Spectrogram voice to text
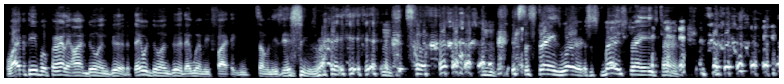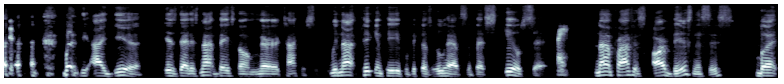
white people apparently aren't doing good. If they were doing good, they wouldn't be fighting some of these issues, right? Mm. so mm. it's a strange word. It's a very strange term. but the idea is that it's not based on meritocracy. We're not picking people because who has the best skill set. Right. Nonprofits are businesses, but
